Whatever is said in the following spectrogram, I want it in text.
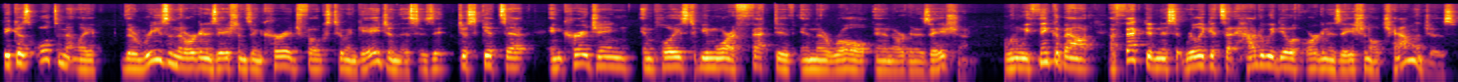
Because ultimately, the reason that organizations encourage folks to engage in this is it just gets at encouraging employees to be more effective in their role in an organization. When we think about effectiveness, it really gets at how do we deal with organizational challenges.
